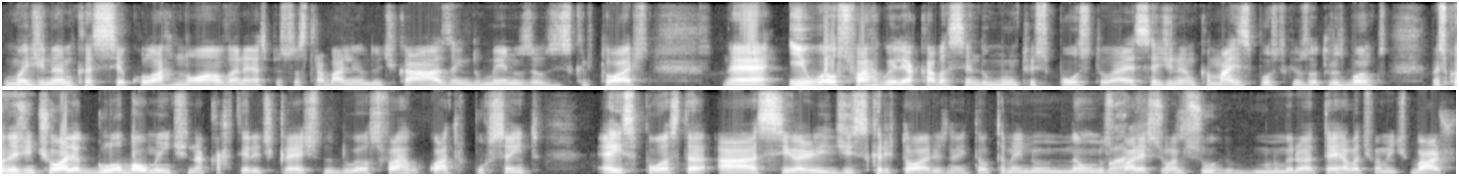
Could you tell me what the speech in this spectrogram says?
uma dinâmica secular nova, né? as pessoas trabalhando de casa, indo menos aos escritórios. É, e o Wells Fargo ele acaba sendo muito exposto a essa dinâmica, mais exposto que os outros bancos, mas quando a gente olha globalmente na carteira de crédito do Wells Fargo, 4% é exposta a CRE de escritórios, né? Então também não, não nos baixo. parece um absurdo, um número até relativamente baixo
